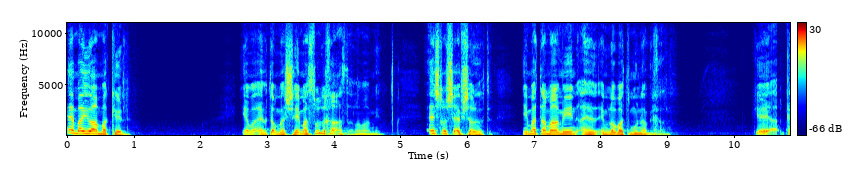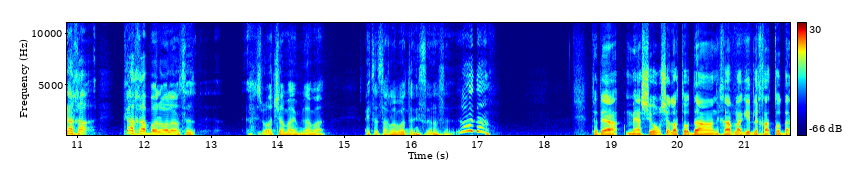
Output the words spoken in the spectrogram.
הם היו המקל. אם אתה אומר שהם עשו לך, אז אתה לא מאמין. אין שלושה אפשרויות. אם אתה מאמין, הם לא בתמונה בכלל. כי ככה, ככה בוא לעולם עושה חשבונות שמיים. למה? היית צריך לבוא את הניסיון הזה? לא יודע. אתה יודע, מהשיעור של התודה, אני חייב להגיד לך תודה.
